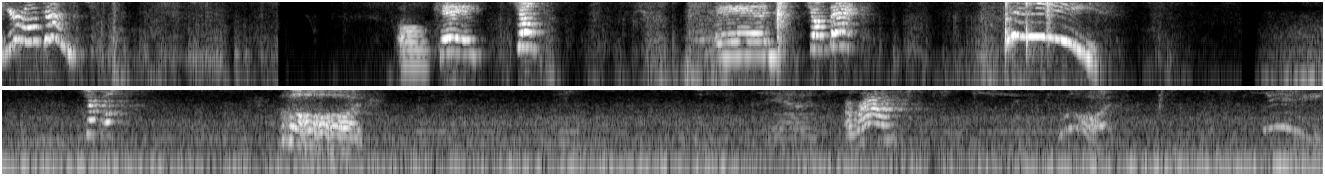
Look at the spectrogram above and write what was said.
you're all done. Okay, jump. And jump back. Yay! Circle. Good. And around. Good. Yay.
